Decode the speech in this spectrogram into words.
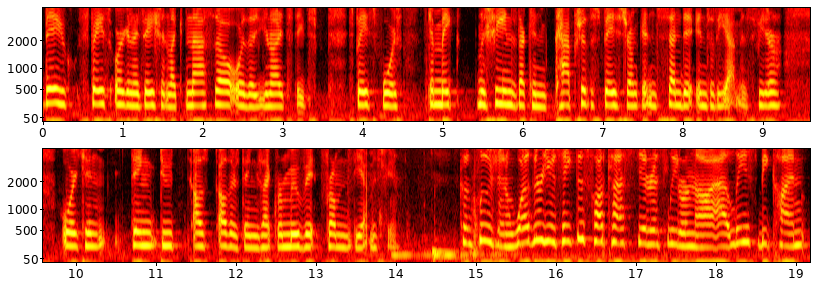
big space organization like NASA or the United States Space Force can make machines that can capture the space junk and send it into the atmosphere, or can thing, do other things like remove it from the atmosphere. Conclusion Whether you take this podcast seriously or not, at least be kind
